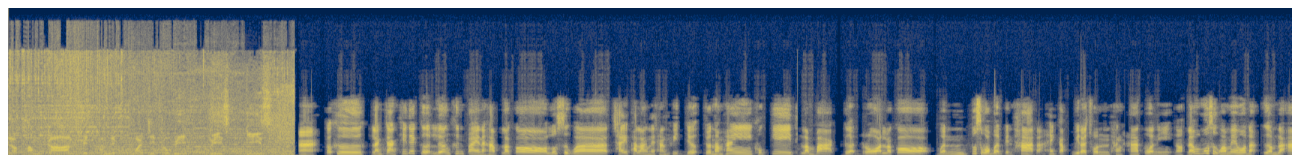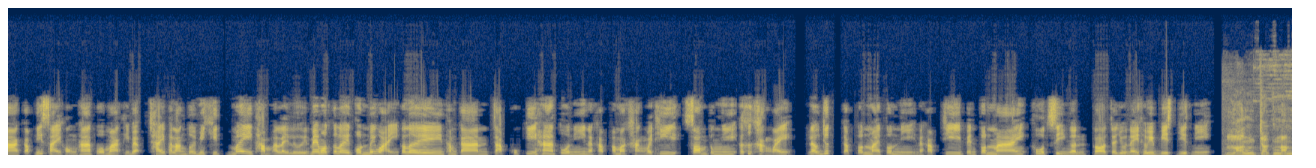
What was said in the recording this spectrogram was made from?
แล้วทำการปิดผนึกไว้ที่ทวีปบีสยีสอะก็คือหลังจากที่ได้เกิดเรื่องขึ้นไปนะครับ แล้วก็รู้สึกว่าใช้พลังในทางที่ผิดเยอะ จนทำให้คุกกี้ลำบากเดือดร้อน แล้วก็เหมือนรู้สึกว่าเหมือนเป็นทาสอะให้กับวีรชนทั้ง 5 ตัวนี้เนาะแล้วรู้สึกว่าแม่มดอะเอือมละอากับนิสัยของ 5 ตัวมากที่แบบใช้พลังโดยไม่คิดไม่ทำอะไรเลย แม่มดก็เลยทนไม่ไหวก็เลยทำการจับคุกกี้ 5 ตัวนี้นะครับเอามาขังไว้ที่ซ่อมตรงนี้ก็คือขังไว้ แล้วยึดกับต้นไม้ต้นนี้นะครับ ที่เป็นต้นไม้ทูตสีเงิน ก็จะอยู่ในทวีปบิสยิสนี้ หลังจากนั้น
